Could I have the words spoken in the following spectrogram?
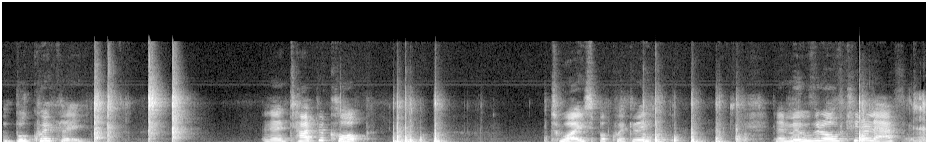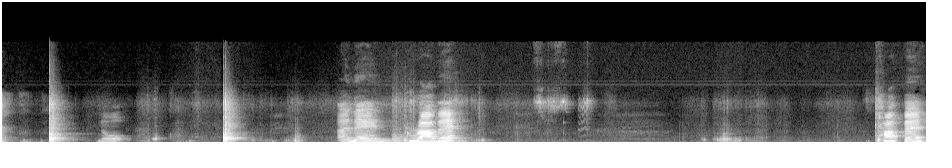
But quickly. And then tap your cup twice, but quickly. Then move it over to the left. And then grab it. Tap it.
